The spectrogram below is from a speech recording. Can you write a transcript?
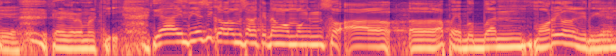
iya. Gara-gara mereki. Ya intinya sih kalau misalnya kita ngomongin soal eh, apa ya beban moral gitu ya.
